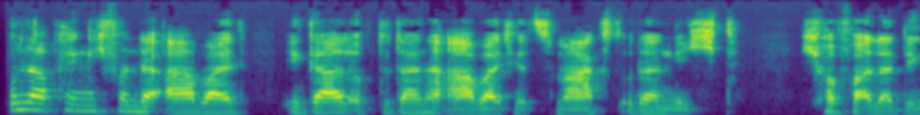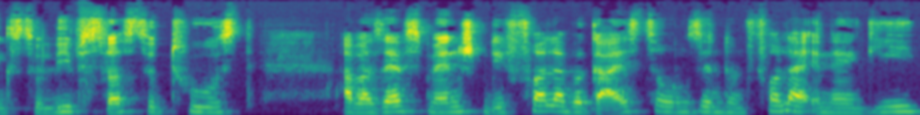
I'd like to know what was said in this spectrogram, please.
unabhängig von der Arbeit, egal ob du deine Arbeit jetzt magst oder nicht. Ich hoffe allerdings, du liebst, was du tust, aber selbst Menschen, die voller Begeisterung sind und voller Energie,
